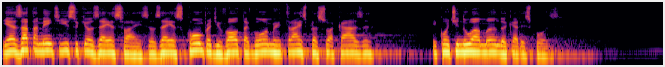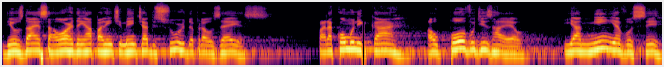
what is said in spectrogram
E é exatamente isso que Oséias faz. Oséias compra de volta Gomer, traz para sua casa e continua amando aquela esposa. Deus dá essa ordem aparentemente absurda para Oséias, para comunicar ao povo de Israel e a mim e a você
